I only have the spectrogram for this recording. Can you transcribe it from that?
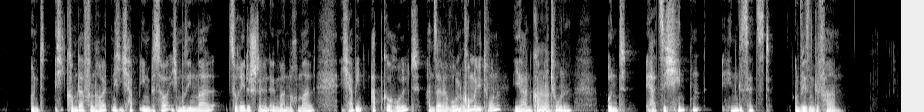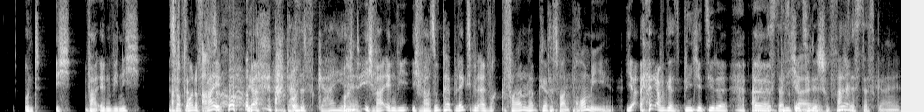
Und ich komme davon heute nicht. Ich habe ihn bis heute, ich muss ihn mal zur Rede stellen, irgendwann nochmal. Ich habe ihn abgeholt an seiner Ein Wohnung. Kommilitone? ja, ein Kommilitone. Und er hat sich hinten hingesetzt und wir sind gefahren. Und ich war irgendwie nicht, es Ach, war vorne ach frei. so. Ja. Ach, das und, ist geil. Und ich war irgendwie, ich war so perplex, ich bin einfach gefahren und habe gedacht, das war ein Promi. ja, ich hab gedacht, bin ich jetzt hier der, Ach, äh, ist das bin ich geil. jetzt hier der Chauffeur? Ach, ist das geil.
